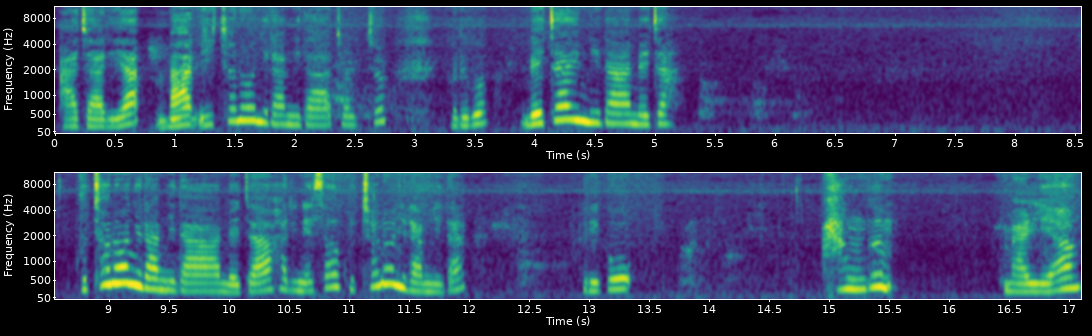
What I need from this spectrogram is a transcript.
아자리아 12,000원이랍니다. 절쭉. 그리고 매자입니다. 매자. 9,000원이랍니다. 매자 할인해서 9,000원이랍니다. 그리고 황금 말량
